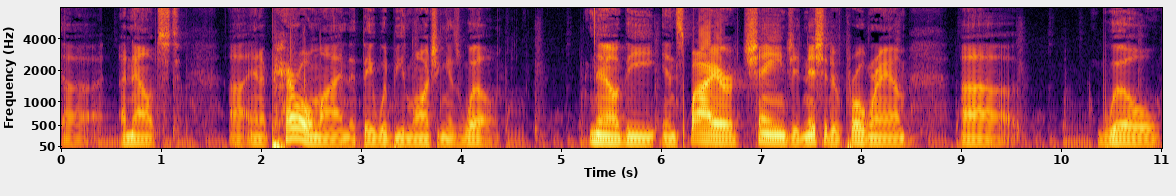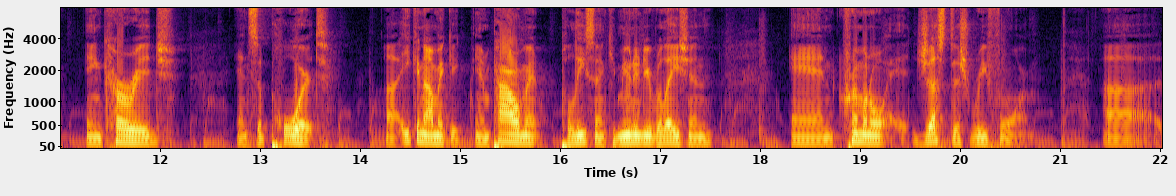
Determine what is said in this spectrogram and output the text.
uh, announced uh, an apparel line that they would be launching as well. Now, the Inspire Change Initiative program uh, will encourage and support uh, economic empowerment, police and community relations, and criminal justice reform. Uh,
